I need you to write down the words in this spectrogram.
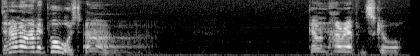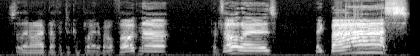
Did I not have it paused? Oh. Go and hurry up and score, so then I have nothing to complain about. Wagner, Gonzalez, Big Bass,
